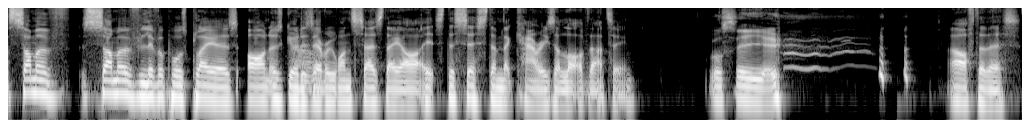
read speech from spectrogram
Some of some of Liverpool's players aren't as good as everyone says they are. It's the system that carries a lot of that team. We'll see you. After this.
